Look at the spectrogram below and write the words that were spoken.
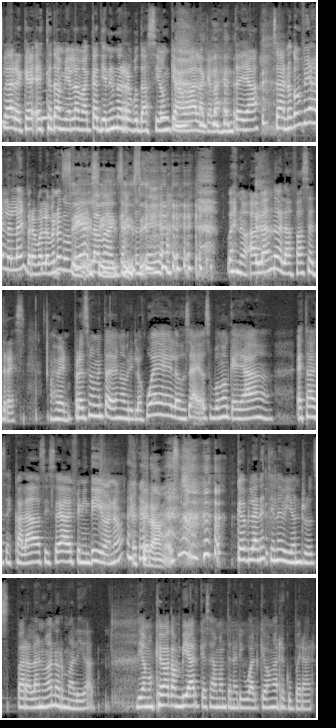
Claro, es que, es que también la marca tiene una reputación que avala, que la gente ya... O sea, no confías en lo online, pero por lo menos confías en la marca. Bueno, hablando de la fase 3. A ver, próximamente deben abrir los vuelos, o sea, yo supongo que ya esta desescalada sí sea definitiva, ¿no? Esperamos. ¿Qué planes tiene Beyond Roots para la nueva normalidad? Digamos, ¿qué va a cambiar? ¿Qué se va a mantener igual? ¿Qué van a recuperar?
